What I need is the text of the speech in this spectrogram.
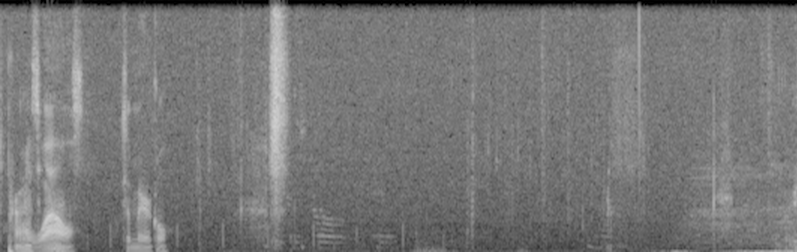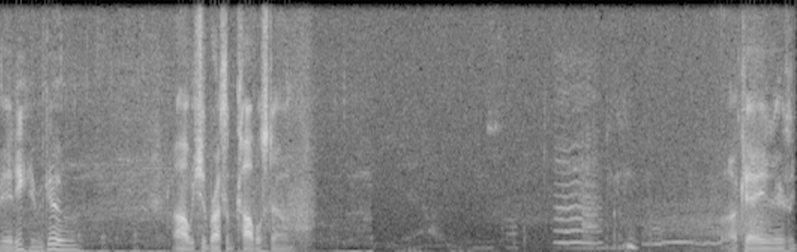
Surprise. Oh, wow. It's a miracle. Ready? Here we go. Oh, we should have brought some cobblestone. Okay, there's a...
